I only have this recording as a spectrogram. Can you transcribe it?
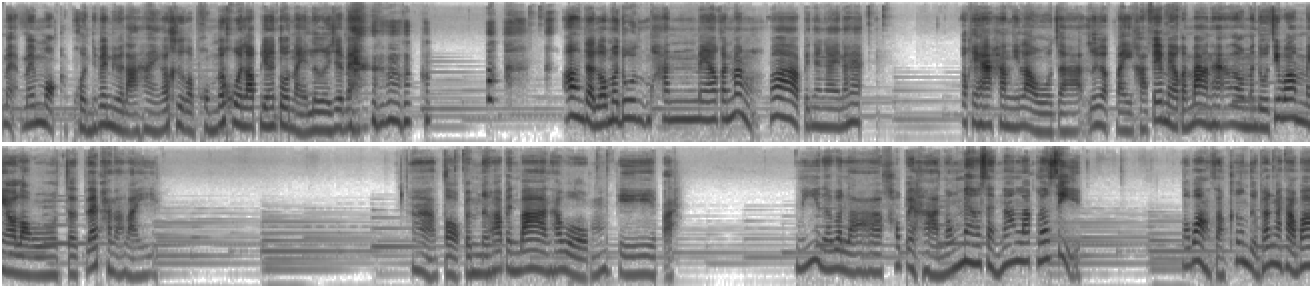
ไม่ไม่เหมาะกับคนที่ไม่มีเวลาให้ก็คือแบบผมไม่ควรรับเลี้ยงตัวไหนเลยใช่ไหม อ่าเดี๋ยวเรามาดูพันแมวกันบ้างว่าเป็นยังไงนะฮะ โอเคฮะครั้งนี้เราจะเลือกไปคาเฟ่แมวกันบ้างนะฮะ เรามาดูที่ว่าแมวเราจะได้พันอะไร อ่า ตอกเป็นเนื้อผ้าเป็นบ้านครับผมโอเคปะนี่ได้เวลาเข้าไปหาน้องแมวแสนน่ารักแล้วสิ ระหว่างสั่งเครื่องดื่มพนักงานถามว่า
